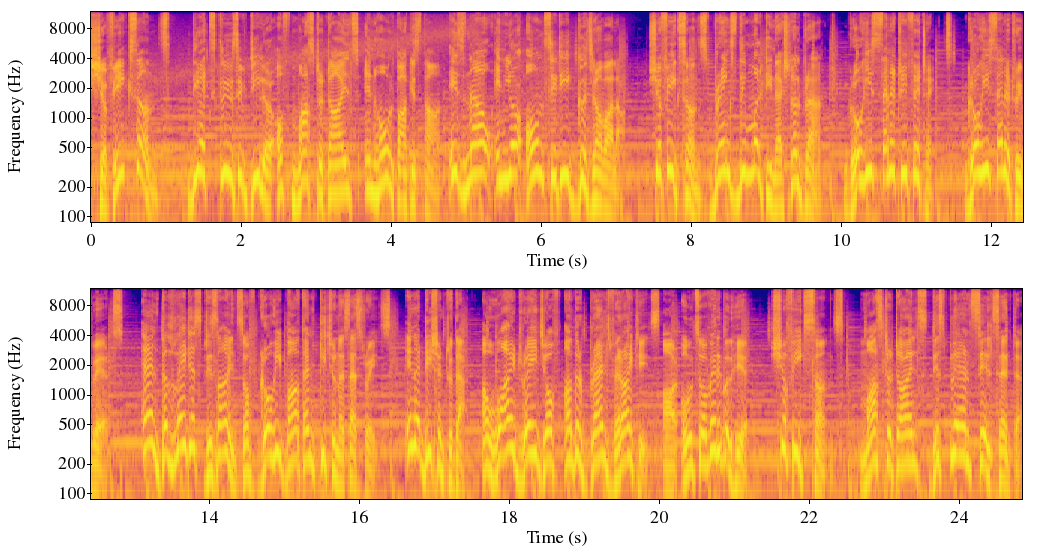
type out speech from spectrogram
Shafiq Sons, the exclusive dealer of master tiles in whole Pakistan, is now in your own city, Gujranwala. Shafiq Sons brings the multinational brand Grohe Sanitary Fittings, Grohe Sanitary Wares, and the latest designs of Grohe bath and kitchen accessories. In addition to that, a wide range of other brands varieties are also available here. Shafiq Sons, Master Tiles Display and Sales Center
